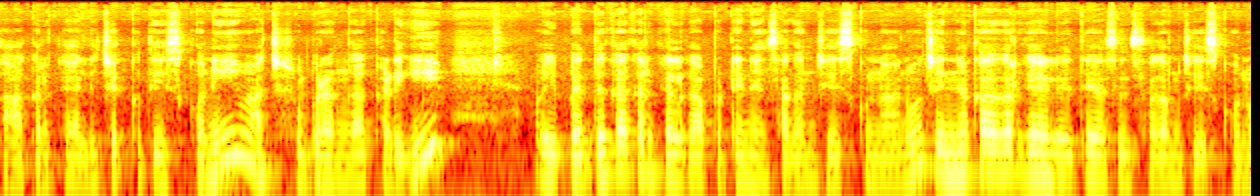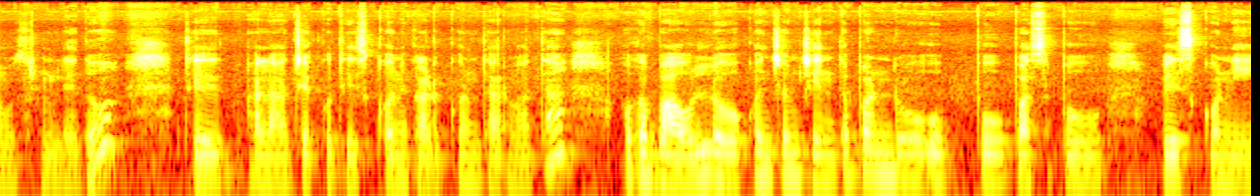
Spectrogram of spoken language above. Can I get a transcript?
కాకరకాయలు చెక్కు తీసుకొని శుభ్రంగా కడిగి ఈ పెద్ద కాకరకాయలు కాబట్టి నేను సగం చేసుకున్నాను. చిన్న కాకరకాయలు అయితే అసలు సగం చేసుకోని అవసరం లేదు. అలా చెక్కు తీసుకొని కడుక్కున్న తర్వాత ఒక బౌల్లో కొంచెం చింతపండు ఉప్పు పసుపు వేసుకొని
